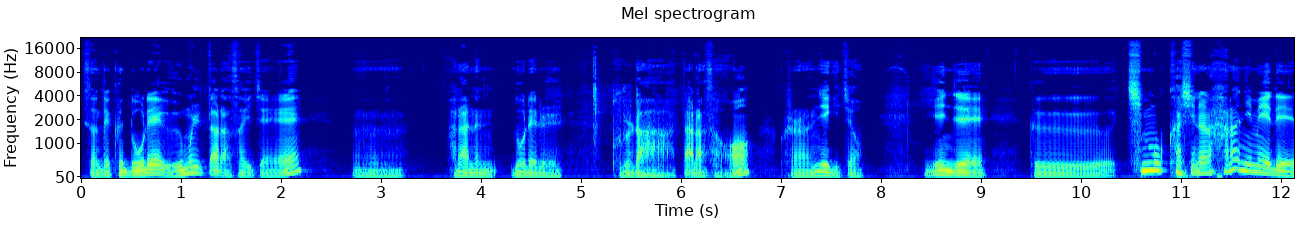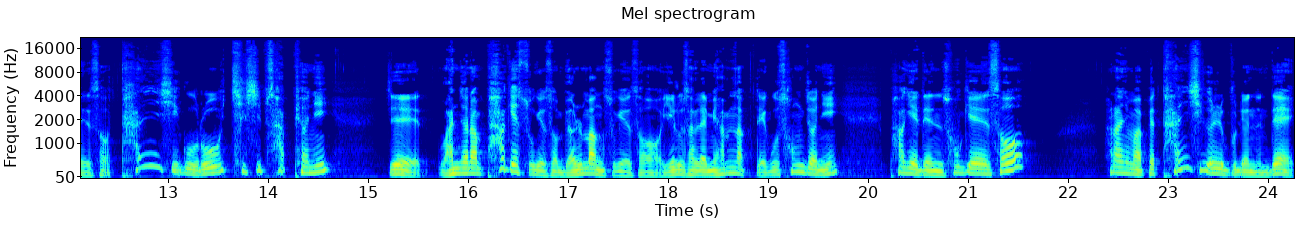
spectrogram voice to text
있었는데 그 노래 음을 따라서 이제 음, 하라는 노래를 부르라 따라서 그러라는 얘기죠. 이게 이제 그 침묵하시는 하나님에 대해서 탄식으로 74편이 이제 완전한 파괴 속에서 멸망 속에서 예루살렘이 함락되고 성전이 파괴된 속에서 하나님 앞에 탄식을 부렸는데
